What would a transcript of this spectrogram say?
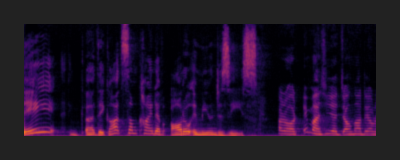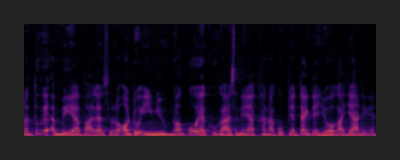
they, uh, they got some kind of autoimmune disease. အဲ့တော့အဲ့မှာရှိတဲ့ကျောင်းသားတယောက်နဲ့သူ့ရဲ့အမေကဘာလဲဆိုတော့ autoimmune เนาะကိုယ့်ရဲ့ခုခံအားစနစ်ကခန္ဓာကိုယ်ပြန်တိုက်တဲ့ယောဂရနေတယ်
